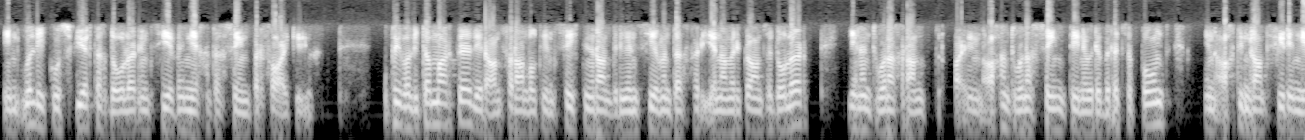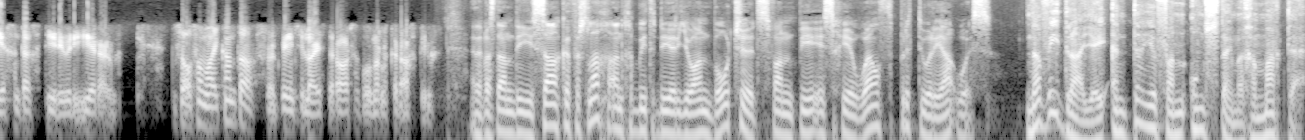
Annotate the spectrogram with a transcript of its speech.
en olie kos 40 dollar en 97 sent per vatjie. Op die valutamarkte, die rand verhandel teen R16.73 vir 1 Amerikaanse dollar, R21.28 teenoor die Britse pond en R18.94 teenoor die euro. Dis al van my kant af. Ek wens die luisteraars 'n wonderlike dag toe. En dit was dan die sakeverslag aangebied deur Johan Botchards van PSG Wealth Pretoria Oos. Na wie draai jy in tye van onstuimige markte?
